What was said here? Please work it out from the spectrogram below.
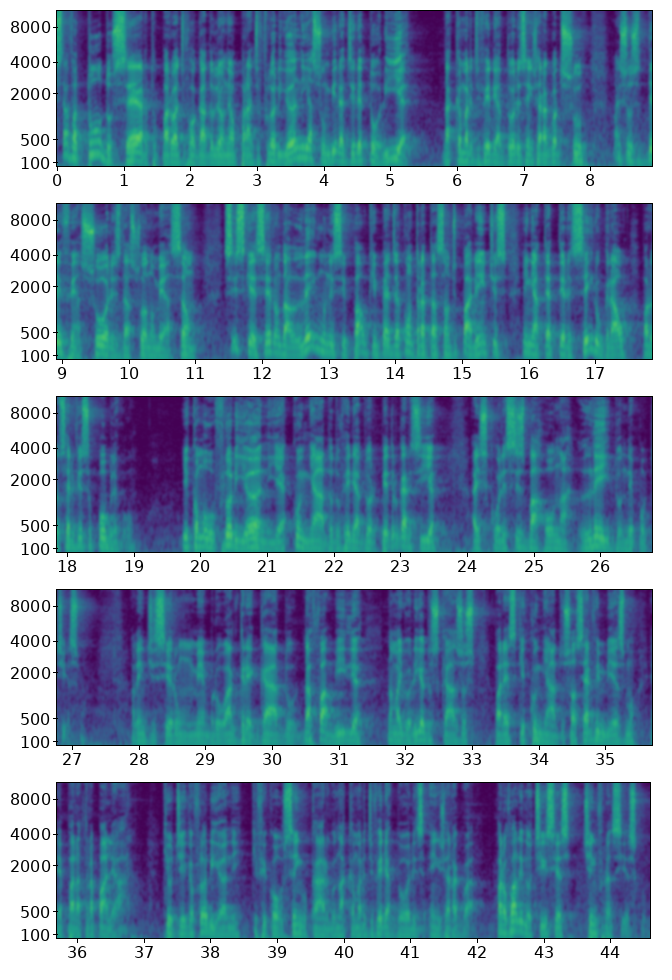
Estava tudo certo para o advogado Leonel Prade Floriani assumir a diretoria da Câmara de Vereadores em Jaraguá do Sul, mas os defensores da sua nomeação se esqueceram da lei municipal que impede a contratação de parentes em até terceiro grau para o serviço público. E como o Floriani é cunhado do vereador Pedro Garcia, a escolha se esbarrou na lei do nepotismo. Além de ser um membro agregado da família, na maioria dos casos, parece que cunhado só serve mesmo é para atrapalhar. Que o diga Floriane, que ficou sem o cargo na Câmara de Vereadores em Jaraguá. Para o Vale Notícias, Tim Francisco.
